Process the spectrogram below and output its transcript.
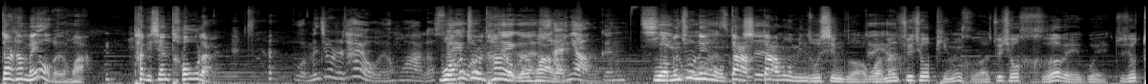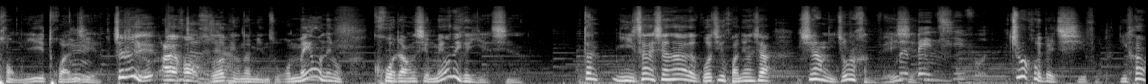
但是他没有文化，他得先偷来。我们就是太有文化了，我们就是太有文化了我们就是那种大大陆民族性格，我们追求平和，追求和为贵，追求统一团结，嗯这是一个爱好和平的民族。我们没有那种扩张性，没有那个野心。但你在现在的国际环境下，这样你就是很危险，会被欺负的。就是会被欺负。你看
